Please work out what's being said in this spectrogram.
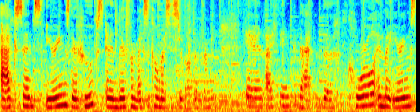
accents earrings, they're hoops and they're from Mexico, my sister got them for me I think that the coral in my earrings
